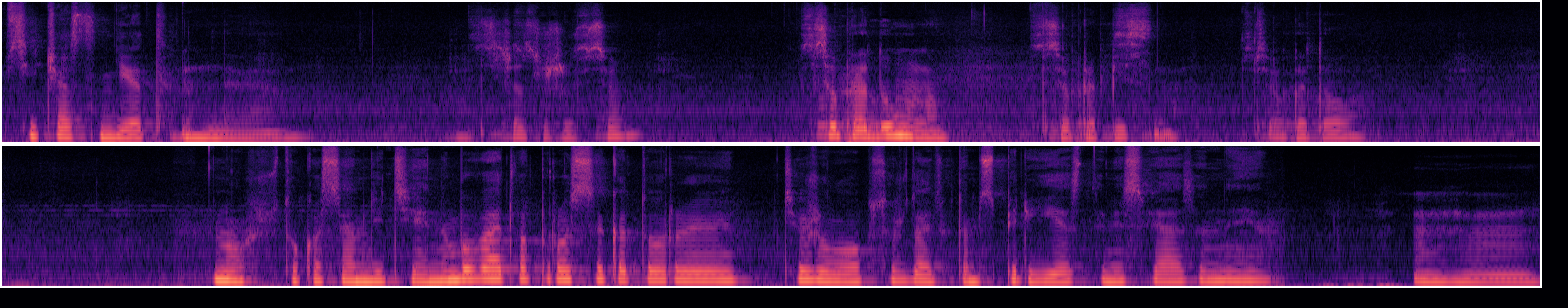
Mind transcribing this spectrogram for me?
сейчас нет. Да. Сейчас уже все. Все продумано, все прописано, все готово. Ну, что касаемо детей. Ну, бывают вопросы, которые тяжело обсуждать, вот, там, с переездами связанные. Угу.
